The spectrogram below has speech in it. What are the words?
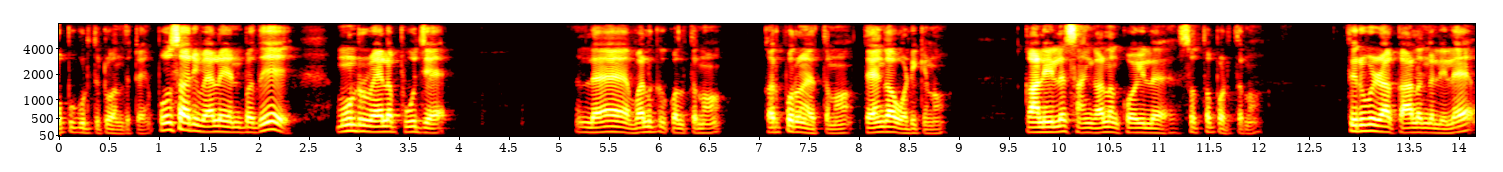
ஒப்பு கொடுத்துட்டு வந்துட்டேன். பூசாரி வேலை என்பது மூன்று வேலை பூஜை. இல்லை வழுக்கு கொளுத்தணும் கற்பூரம் ஏற்றணும் தேங்காய் உடைக்கணும் காலையில் சாயங்காலம் கோயிலை சுத்தப்படுத்தணும். திருவிழா காலங்களில்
